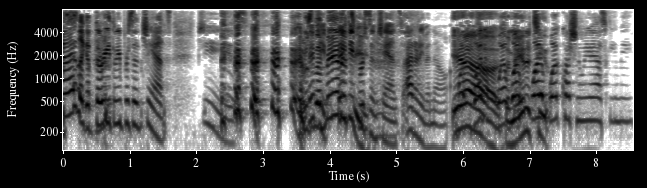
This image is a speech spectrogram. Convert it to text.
I had like a 33% chance. Jeez. it was the manatee. 50% chance. I don't even know. Yeah, What, what, the what, manatee- what, what question were you asking me?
